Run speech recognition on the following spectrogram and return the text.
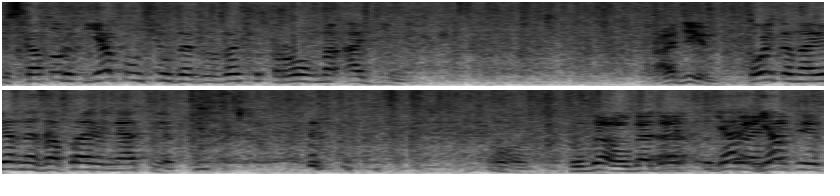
из которых я получил за эту задачу ровно один. Один. Только, наверное, за правильный ответ. Туда угадать. Э, я- правильный я- ответ.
